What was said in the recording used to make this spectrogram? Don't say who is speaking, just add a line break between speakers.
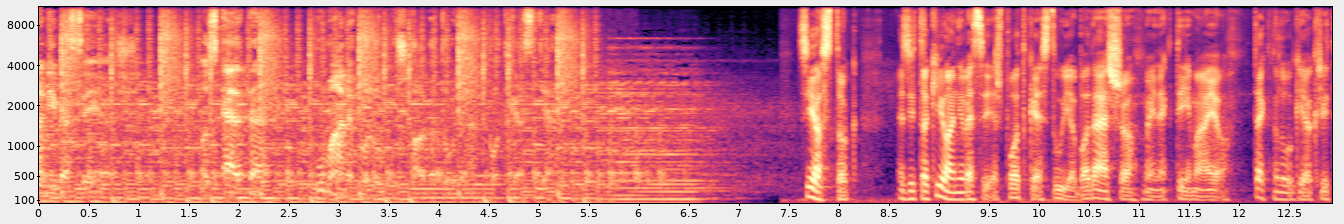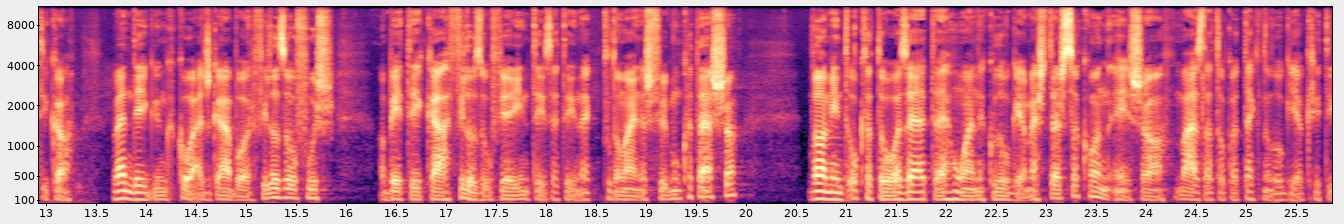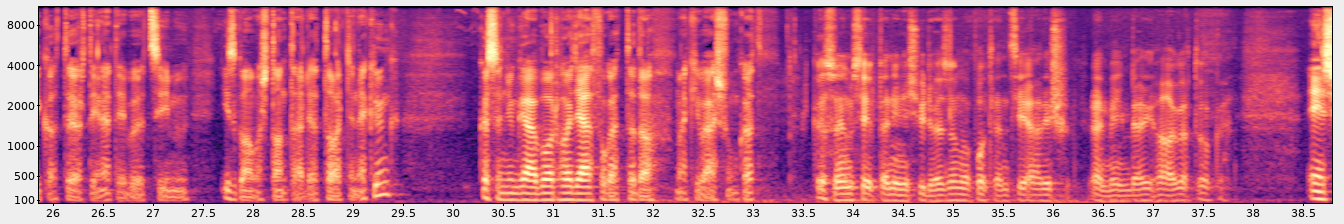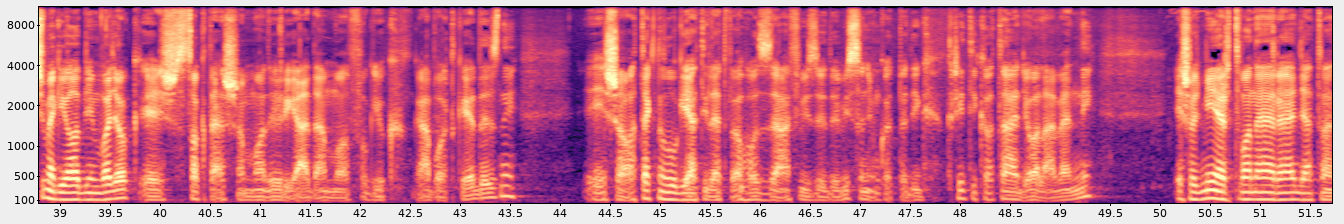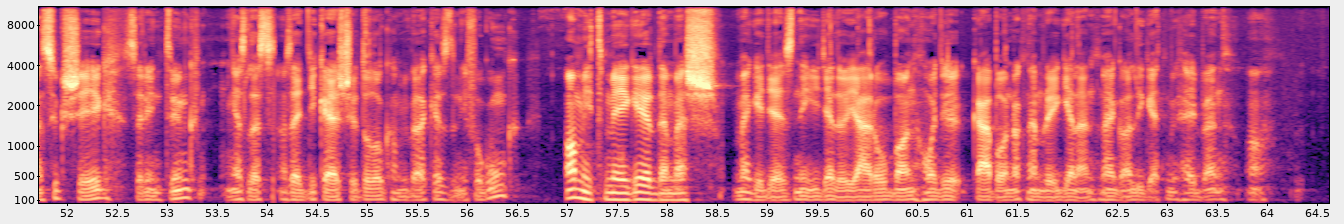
Kihalni veszélyes. Az ELTE humán ökológus hallgatójának podcastje.
Sziasztok! Ez itt a Kihalni Veszélyes Podcast újabb adása, melynek témája technológia kritika. Vendégünk Kovács Gábor filozófus, a BTK Filozófiai Intézetének tudományos főmunkatársa, valamint oktató az ELTE Humanökológia Mesterszakon és a Vázlatok a Technológia Kritika Történetéből című izgalmas tantárgyat tartja nekünk. Köszönjük Gábor, hogy elfogadtad a meghívásunkat.
Köszönöm szépen, én is üdvözlöm a potenciális reménybeli hallgatókat.
Én Simegi Albin vagyok, és szaktársammal, Őri Ádámmal fogjuk Gábort kérdezni, és a technológiát, illetve a hozzá fűződő viszonyunkat pedig kritika tárgya alá venni. És hogy miért van erre egyáltalán szükség, szerintünk ez lesz az egyik első dolog, amivel kezdeni fogunk. Amit még érdemes megjegyezni így előjáróban, hogy Gábornak nemrég jelent meg a Liget műhelyben a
